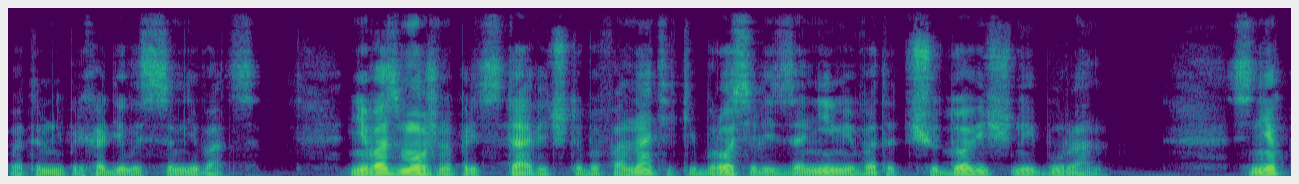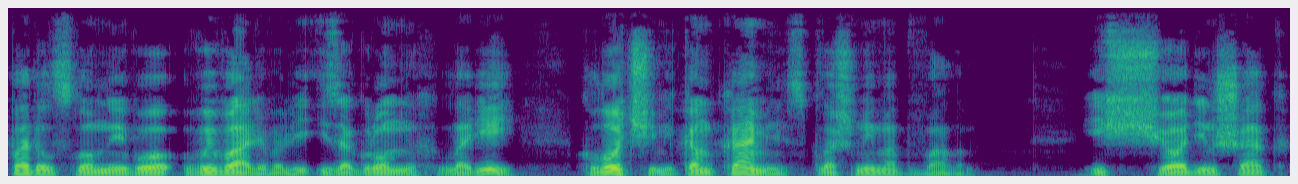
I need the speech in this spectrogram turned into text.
В этом не приходилось сомневаться. Невозможно представить, чтобы фанатики бросились за ними в этот чудовищный буран. Снег падал, словно его вываливали из огромных ларей клочьями, комками, сплошным обвалом. Еще один шаг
